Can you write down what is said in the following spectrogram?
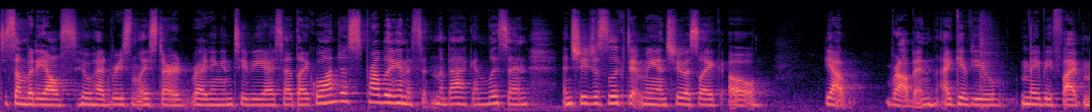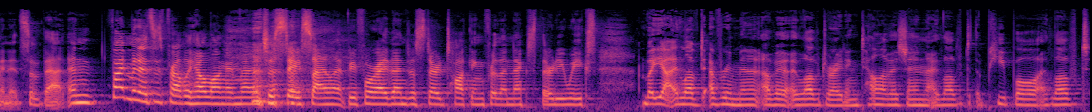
to somebody else who had recently started writing in TV. I said like, "Well, I'm just probably going to sit in the back and listen." And she just looked at me and she was like, "Oh, yeah, Robin, I give you maybe 5 minutes of that." And 5 minutes is probably how long I managed to stay silent before I then just started talking for the next 30 weeks. But yeah, I loved every minute of it. I loved writing television. I loved the people. I loved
